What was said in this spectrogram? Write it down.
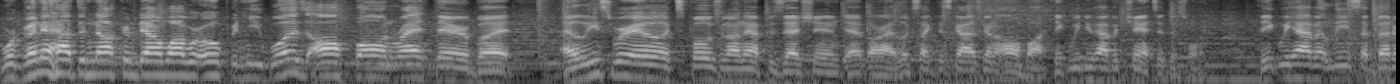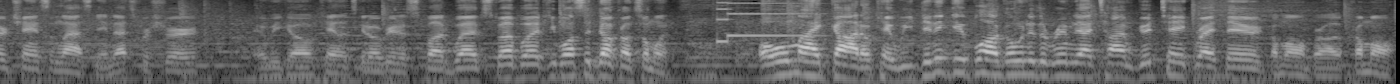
We're going to have to knock him down while we're open. He was off balling right there, but at least we're able to expose it on that possession. Yep. All right. Looks like this guy's going to on ball. I think we do have a chance at this one. I think we have at least a better chance than last game. That's for sure. There we go. Okay, let's get over here to Spud Webb. Spud Webb, he wants to dunk on someone. Oh my god. Okay, we didn't get blocked going to the rim that time. Good take right there. Come on, bro. Come on.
